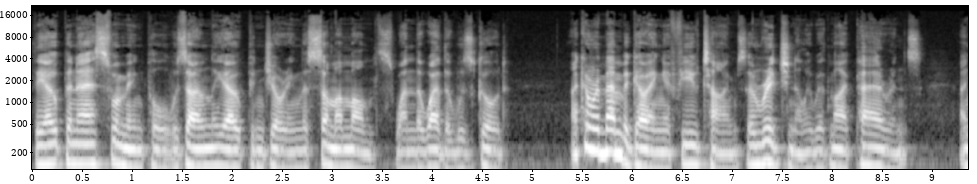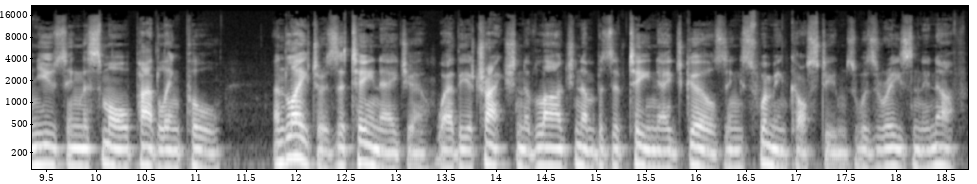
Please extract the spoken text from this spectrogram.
The open air swimming pool was only open during the summer months when the weather was good. I can remember going a few times, originally with my parents, and using the small paddling pool, and later as a teenager, where the attraction of large numbers of teenage girls in swimming costumes was reason enough.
